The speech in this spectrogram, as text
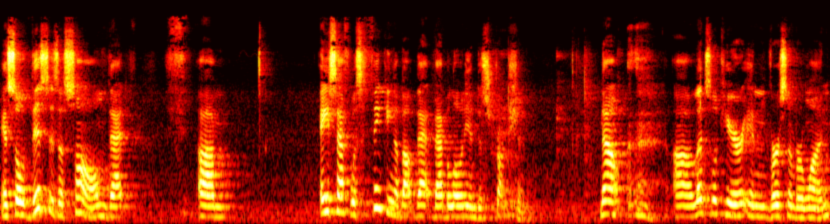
And so this is a psalm that um, Asaph was thinking about that Babylonian destruction. Now, uh, let's look here in verse number one,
